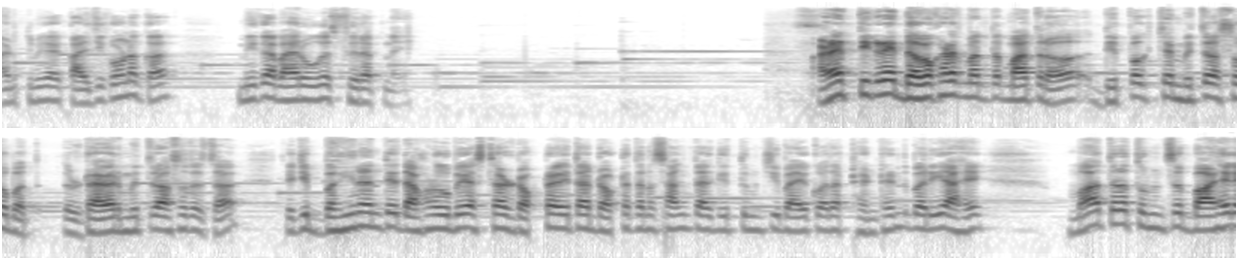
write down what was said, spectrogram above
आणि तुम्ही काय काळजी करू नका मी काय बाहेर उगाच फिरत नाही. आणि तिकडे दवाखान्यात मात्र- मात्र दीपकच्या मित्रासोबत तो ड्रायव्हर मित्र असतो त्याचा त्याची बहीण आणि ते दवाखान्यात उभे असतात. डॉक्टर येतात. डॉक्टर त्यांना सांगतात की तुमची बायको आता ठणठणीत बरी आहे. मात्र तुमचं बाळ हे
